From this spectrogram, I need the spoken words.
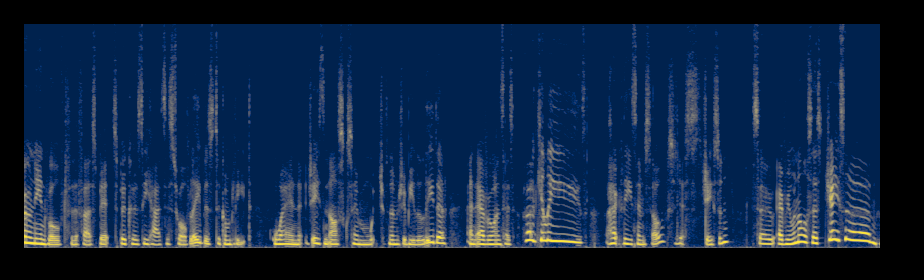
only involved for the first bit because he has his 12 labours to complete, when Jason asks him which of them should be the leader, and everyone says, Hercules! Hercules himself suggests Jason, so everyone else says, Jason!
